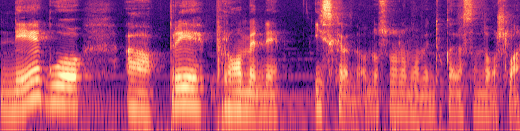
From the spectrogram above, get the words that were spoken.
nego a, pre promene ishrane, odnosno onom momentu kada sam došla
